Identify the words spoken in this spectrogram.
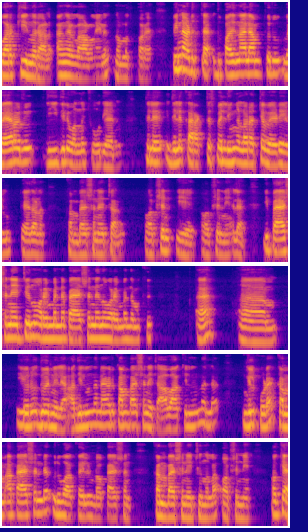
വർക്ക് ചെയ്യുന്ന ഒരാൾ. അങ്ങനെയുള്ള ആളിനെയാണ് നമ്മൾ പറയാം. പിന്നെ അടുത്ത ഇത് പതിനാലാമത്തെ ഒരു വേറൊരു രീതിയിൽ വന്ന ചോദ്യമായിരുന്നു. ഇതിൽ ഇതിൽ കറക്റ്റ് സ്പെല്ലിംഗ് ഉള്ള ഒരൊറ്റ വേർഡേ ഉള്ളൂ. ഏതാണ്? കമ്പാഷനേറ്റ് ആണ്. ഓപ്ഷൻ എ ഓപ്ഷൻ എ അല്ലെ? ഈ പാഷനേറ്റ് എന്ന് പറയുമ്പോൾ തന്നെ പാഷൻ എന്ന് പറയുമ്പോൾ നമുക്ക് ഈ ഒരു ഇത് വരുന്നില്ല. അതിൽ നിന്ന് തന്നെ ഒരു കമ്പാഷനേറ്റ് ആ വാക്കിൽ നിന്നല്ല എങ്കിൽ കൂടെ ആ പാഷന്റെ ഒരു വാക്കയിലുണ്ടോ പാഷൻ കമ്പാഷനേറ്റ് എന്നുള്ള ഓപ്ഷൻ എ ഓക്കെ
